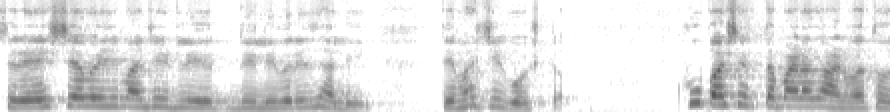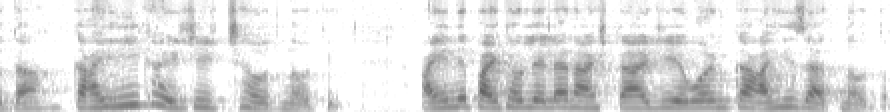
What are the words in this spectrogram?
श्रेयसच्या वेळी माझी डिलि डिलिव्हरी झाली तेव्हाची गोष्ट. खूप अशक्तपणा जाणवत होता. काहीही खायची इच्छा होत नव्हती. आईने पाठवलेला नाश्ता जेवण काही जात नव्हतं.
